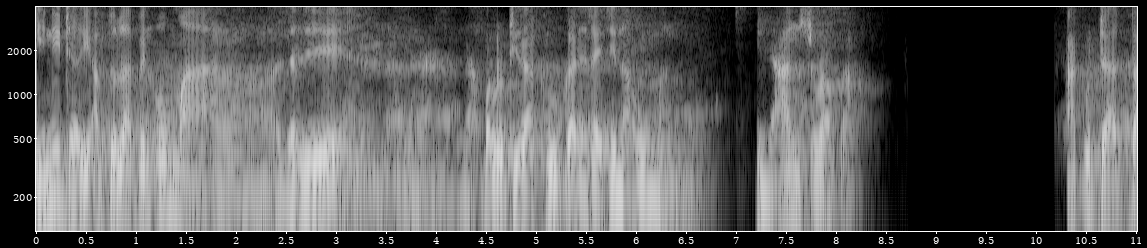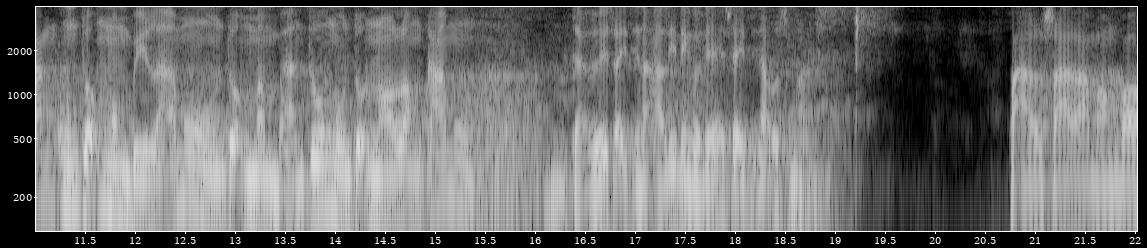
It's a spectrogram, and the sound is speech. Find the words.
Ini dari Abdullah bin Umar. Jadi tidak perlu diragukan Sayyidina Umar. Ini ansuraka. Aku datang untuk membelamu, untuk membantumu, untuk nolong kamu. dawe Sayyidina Ali ning ngene Sayyidina Utsman Fa'al salam mongko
